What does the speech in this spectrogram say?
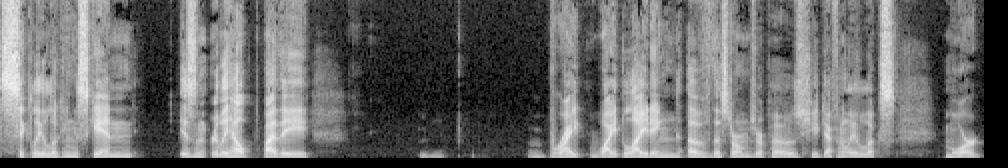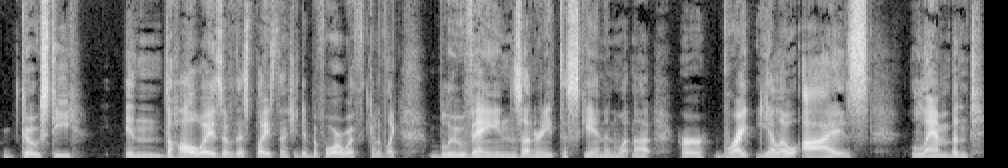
sickly looking skin isn't really helped by the bright white lighting of the storm's repose, she definitely looks more ghosty in the hallways of this place than she did before, with kind of like blue veins underneath the skin and whatnot. Her bright yellow eyes lambent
